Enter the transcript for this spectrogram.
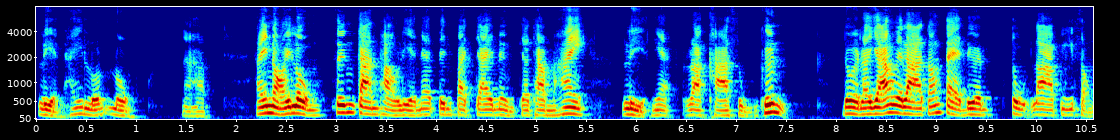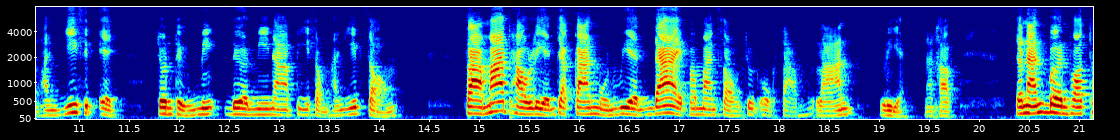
เหรียญให้ลดลงนะครับ ให้น้อยลง ซึ่งการเผาเหรียญเนี่ยเป็นปัจจัยหนึ่งจะทำให้ เหรียญเนี่ยราคาสูงขึ้น โดยระยะเวลาตั้งแต่เดือนตุลาปี 2021 จนถึงมิเดือนมีนาปี 2022 สามารถเผาเหรียญจากการหมุนเวียนได้ประมาณ 2.63 ล้านเหรียญนะครับฉะนั้นเบิร์นพอร์ท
